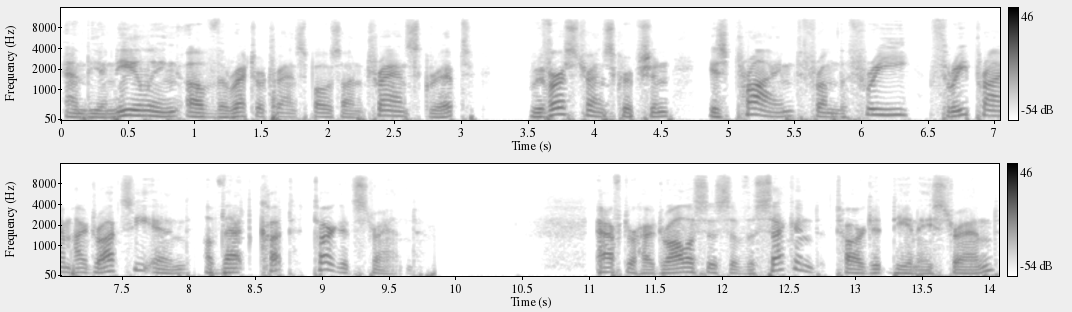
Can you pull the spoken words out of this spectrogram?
and the annealing of the retrotransposon transcript, reverse transcription is primed from the free 3' hydroxy end of that cut target strand. After hydrolysis of the second target DNA strand,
